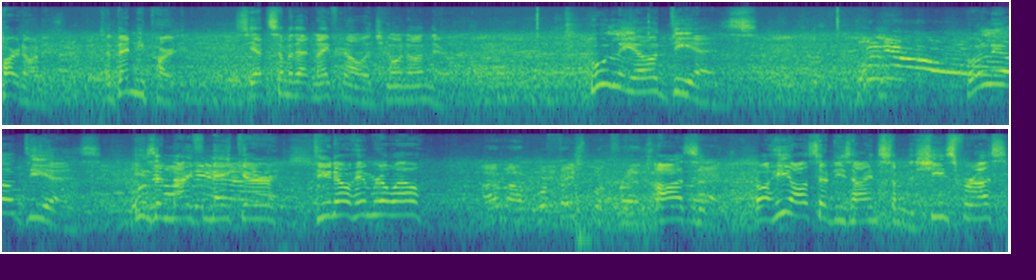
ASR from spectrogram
part on it, a bendy part. See, that's some of that knife knowledge going on there. Julio Diaz. Julio! Julio Diaz. He's a knife maker. Do you know him real well? I'm, uh, we're Facebook friends. Awesome. Well, he also designed some of the sheaths for us.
